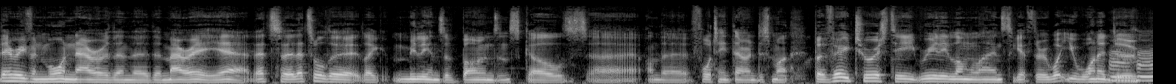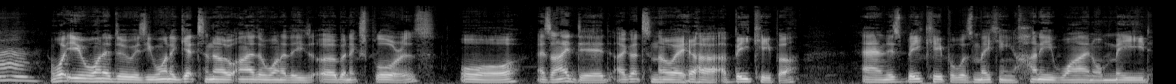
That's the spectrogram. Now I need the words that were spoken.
they're even more narrow than the the Marais. Yeah, that's uh, that's all the like millions of bones and skulls uh, on the 14th arrondissement, but very touristy, really long lines to get through. What you want to do, Uh-huh. what you want to do is you want to get to know either one of these urban explorers, or as I did, I got to know a uh, a beekeeper, and this beekeeper was making honey wine or mead,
